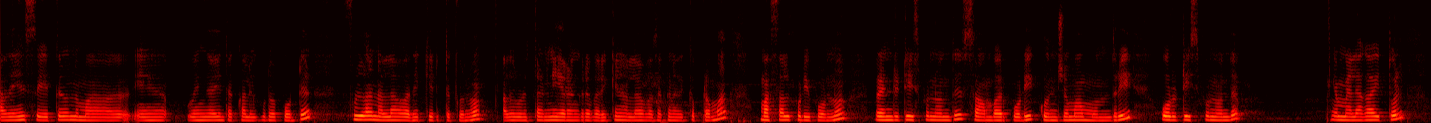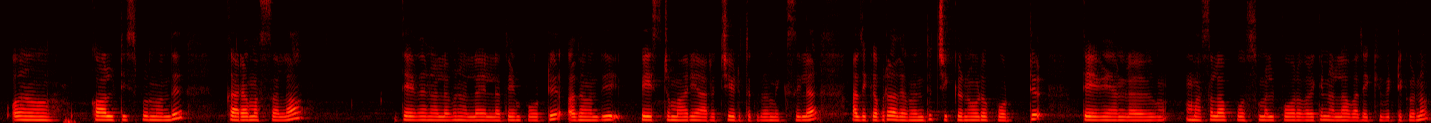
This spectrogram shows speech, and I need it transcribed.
அதையும் சேர்த்து நம்ம வெங்காயம் தக்காளி கூட போட்டு ஃபுல்லாக நல்லா வதக்கி எடுத்துக்கணும். அதோட தண்ணி இறங்குற வரைக்கும் நல்லா வதக்கினதுக்கப்புறமா மசால் பொடி போடணும். ரெண்டு டீஸ்பூன் வந்து சாம்பார் பொடி கொஞ்சமாக முந்திரி ஒரு டீஸ்பூன் வந்து மிளகாய்த்தூள் கால் டீஸ்பூன் வந்து கரம் மசாலா தேவையான அளவு நல்லா எல்லாத்தையும் போட்டு அதை வந்து பேஸ்ட்டு மாதிரி அரைச்சி எடுத்துக்கணும் மிக்சியில் அதுக்கப்புறம் அதை வந்து சிக்கனோடு போட்டு தேவையான அளவு மசாலா போ ஸ்மெல் போகிற வரைக்கும் நல்லா வதக்கி விட்டுக்கணும்.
